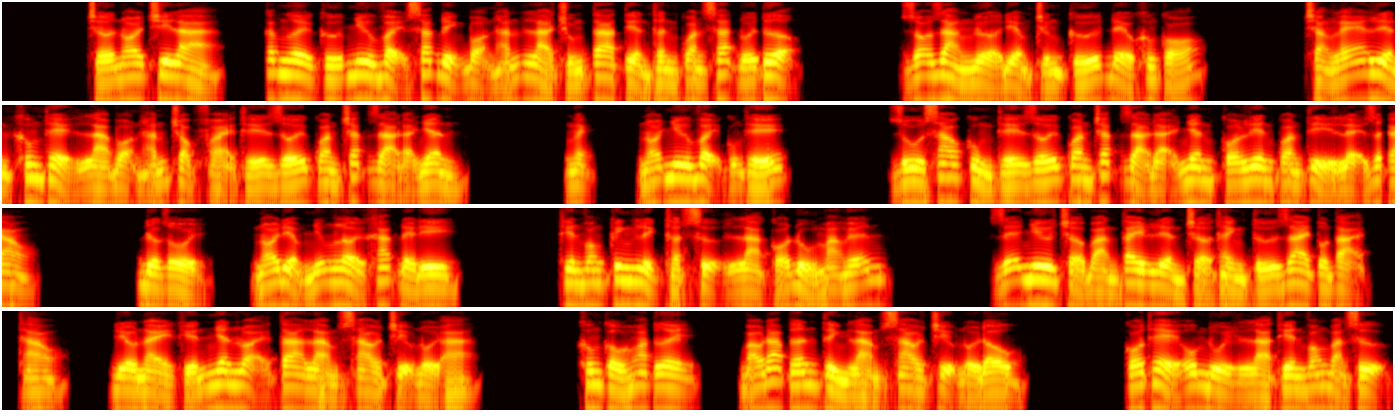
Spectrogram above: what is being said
Chớ nói chi là, các ngươi cứ như vậy xác định bọn hắn là chúng ta tiền thân quan sát đối tượng rõ ràng nửa điểm chứng cứ đều không có. Chẳng lẽ liền không thể là bọn hắn chọc phải thế giới quan chắc giả đại nhân? Ngạch, nói như vậy cũng thế. Dù sao cùng thế giới quan chắc giả đại nhân có liên quan tỷ lệ rất cao. Được rồi nói điểm những lời khác để đi. Thiên vong kinh lịch thật sự là có đủ ma nguyễn, dễ như t r ở bàn tay liền trở thành tứ giai tồn tại. Thao điều này khiến nhân loại ta làm sao chịu nổi a? Không cầu hoa tươi báo đáp ân tình làm sao chịu nổi đâu. Có thể ôm đùi là thiên vong bản sự.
